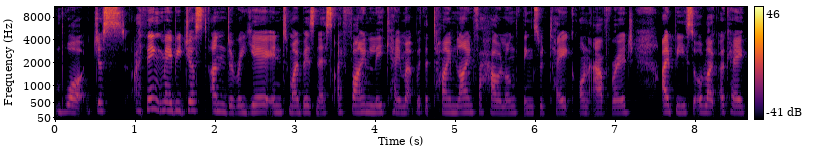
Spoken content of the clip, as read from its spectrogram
what just I think maybe just under a year into my business, I finally came up with a timeline for how long things would take on average. I'd be sort of like, okay,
